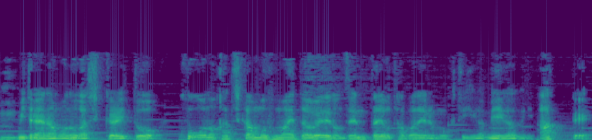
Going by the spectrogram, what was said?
うんみたいなものがしっかりと、個々の価値観も踏まえた上での全体を束ねる目的が明確にあって、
